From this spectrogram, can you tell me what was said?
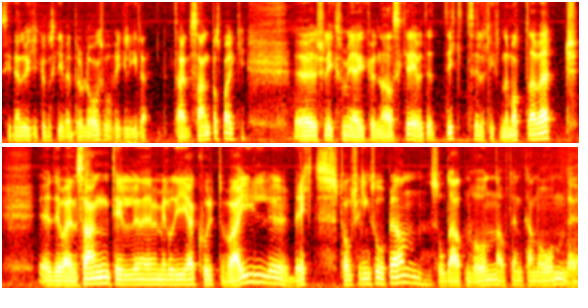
Siden jeg ikke kunne skrive en prolog, så hvorfor ikke Lila ta en sang på sparket? Uh, slik som jeg kunne ha skrevet et dikt, eller slik som det måtte ha vært. Eh, det var en sang til eh, melodi av Kurt Weil, eh, Brechts tolvskillingsoperaen. 'Soldaten vån av den kanonen'. Det,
